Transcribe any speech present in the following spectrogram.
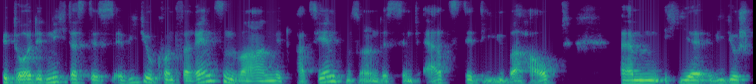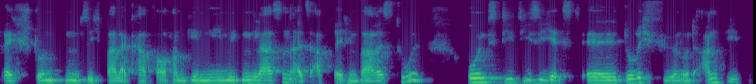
bedeutet nicht, dass das Videokonferenzen waren mit Patienten, sondern das sind Ärzte, die überhaupt ähm, hier Videosprechstunden sich bei der KV haben genehmigen lassen als abrechenbares Tool und die diese jetzt äh, durchführen und anbieten.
